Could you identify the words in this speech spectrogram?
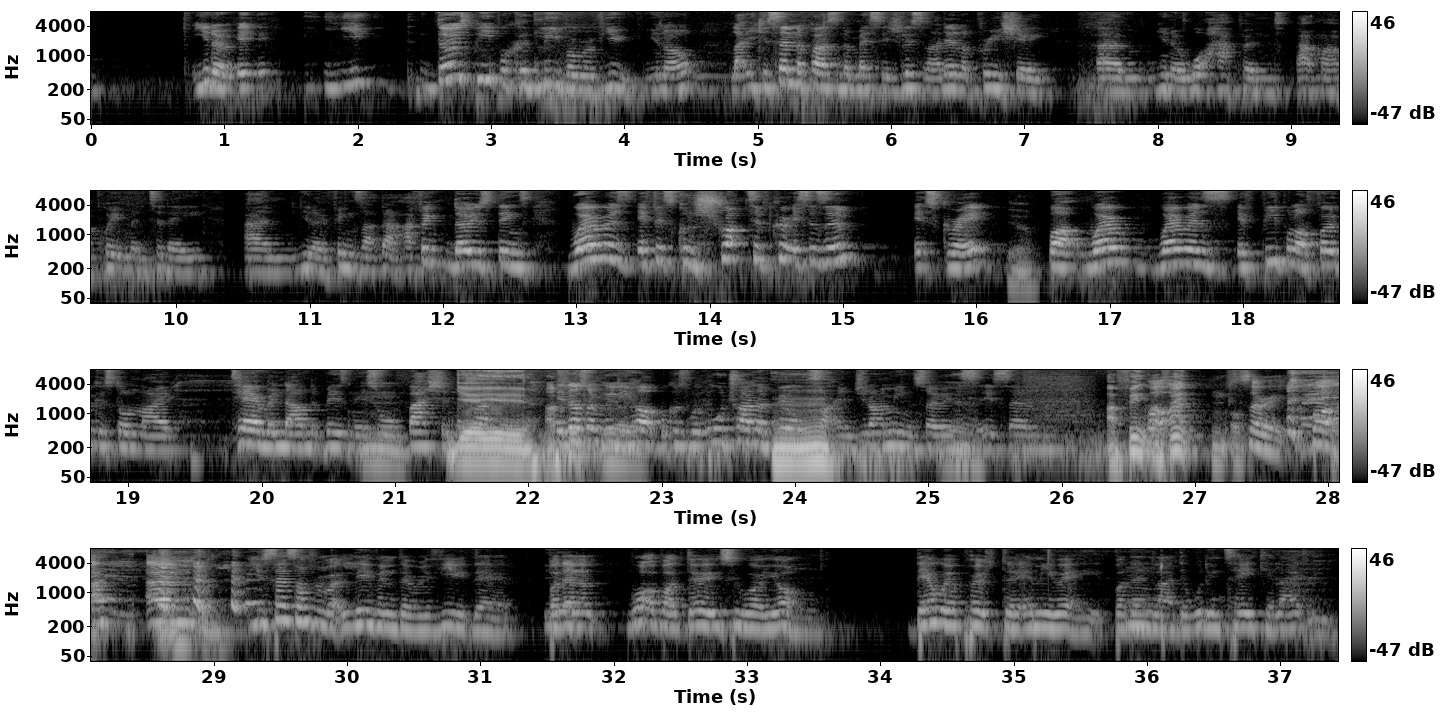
you know, it, it you, those people could leave a review. You know, like you can send the person a message. Listen, I didn't appreciate, um, you know, what happened at my appointment today, and you know things like that. I think those things. Whereas if it's constructive criticism, it's great. Yeah. But where whereas if people are focused on like tearing down the business or bashing the Mm. Yeah, person, yeah, yeah. I it think- doesn't really yeah. help because we're all trying to build something. Do you know what I mean? So it's it's um. I think. I think. I- sorry, but I, um, you said something about leaving the review there. But then, uh, what about those who are young? They will approach the MUA, but then like they wouldn't take it lightly.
